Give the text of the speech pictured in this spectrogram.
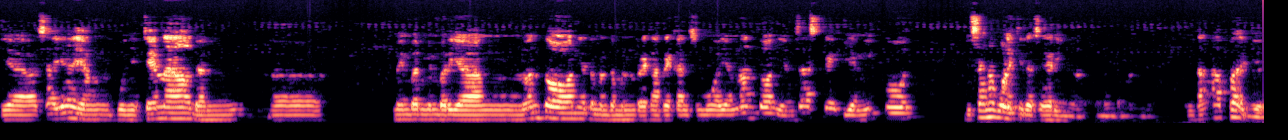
ya saya yang punya channel dan member member-member yang nonton ya teman-teman rekan-rekan semua yang nonton yang subscribe yang ikut di sana boleh kita sharing teman-teman. Tentang apa aja?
